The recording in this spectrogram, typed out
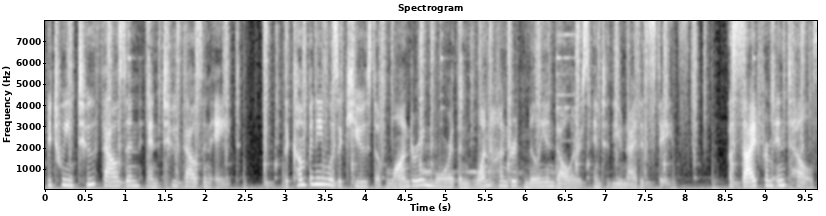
between 2000 and 2008. The company was accused of laundering more than $100 million into the United States. Aside from INTELS,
